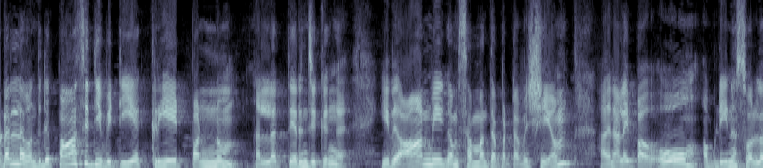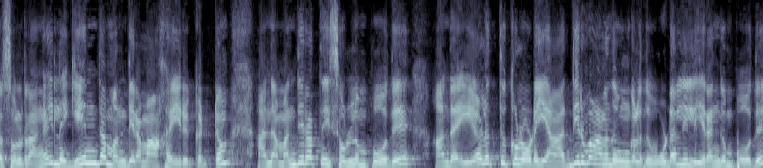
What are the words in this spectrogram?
உடல்ல வந்துட்டு பாசிட்டிவிட்டியை கிரியேட் பண்ணும். நல்லா தெரிஞ்சுக்குங்க. இது ஆன்மீகம் சம்பந்தப்பட்ட விஷயம். அதனால இப்போ ஓம் அப்படின்னு சொல்ல சொல்றாங்க. இல்லை எந்த மந்திரமாக இருக்கட்டும் அந்த மந்திரத்தை சொல்லும் போது அந்த எழுத்துக்களுடைய அதிர்வானது உங்களது உடலில் இறங்கும் போது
